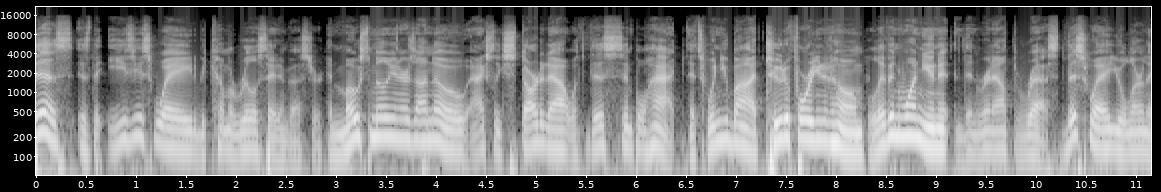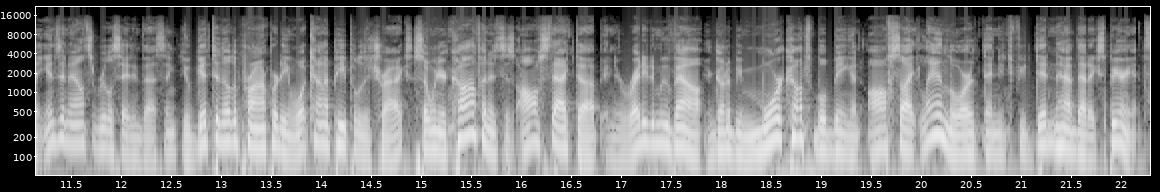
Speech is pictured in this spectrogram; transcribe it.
This is the easiest way to become a real estate investor. And most millionaires I know actually started out with this simple hack. It's when you buy a two to four unit home, live in one unit, and then rent out the rest. This way, you'll learn the ins and outs of real estate investing. You'll get to know the property and what kind of people it attracts. So when your confidence is all stacked up and you're ready to move out, you're going to be more comfortable being an offsite landlord than if you didn't have that experience.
